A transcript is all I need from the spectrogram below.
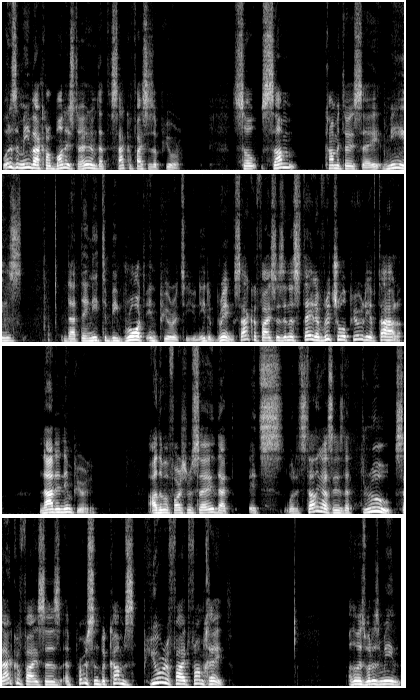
what does it mean by karbonis to that the sacrifices are pure? So some commentaries say it means that they need to be brought in purity. You need to bring sacrifices in a state of ritual purity of tahara, not in impurity. Other Mepharshim say that it's what it's telling us is that through sacrifices a person becomes purified from chait. Otherwise, what does it mean?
